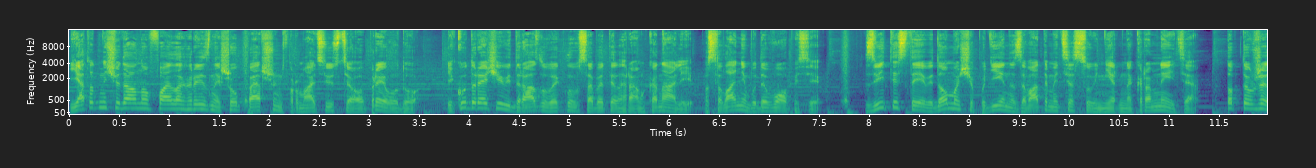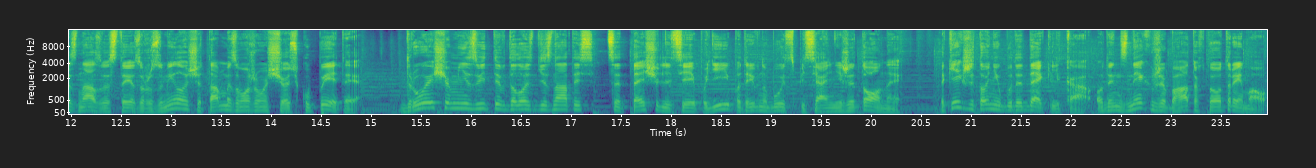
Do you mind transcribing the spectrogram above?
Я тут нещодавно в файлах гри знайшов першу інформацію з цього приводу, яку, до речі, відразу виклав в себе телеграм-каналі. Посилання буде в описі. Звідти стає відомо, що подія називатиметься сувенірна крамниця. Тобто вже з назви стає зрозуміло, що там ми зможемо щось купити. Друге, що мені звідти вдалося дізнатись, це те, що для цієї події потрібно будуть спеціальні жетони. Таких жетонів буде декілька, один з них вже багато хто отримав.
